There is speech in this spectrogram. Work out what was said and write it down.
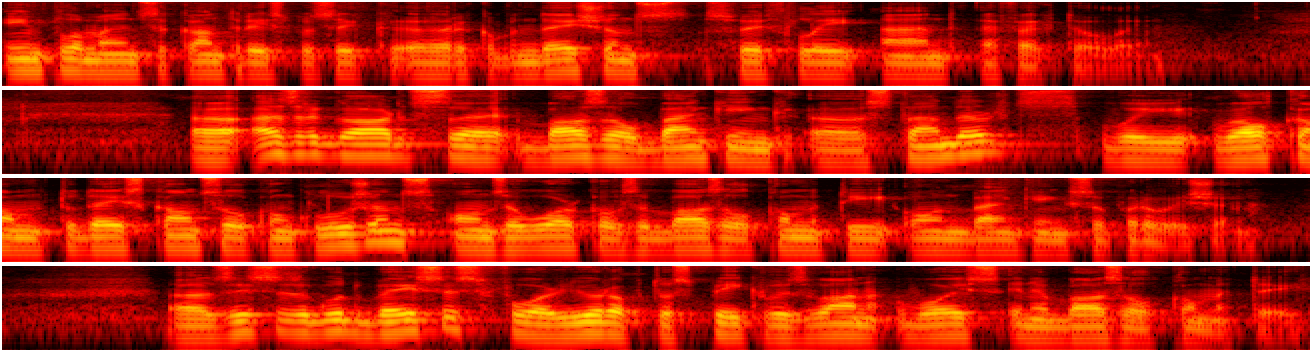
implement the country-specific uh, recommendations swiftly and effectively. Uh, as regards uh, Basel banking uh, standards, we welcome today's Council conclusions on the work of the Basel Committee on Banking Supervision. Uh, this is a good basis for Europe to speak with one voice in a Basel Committee.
